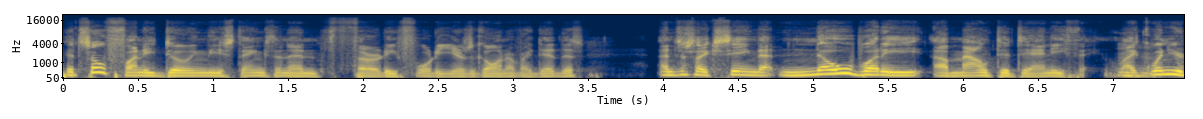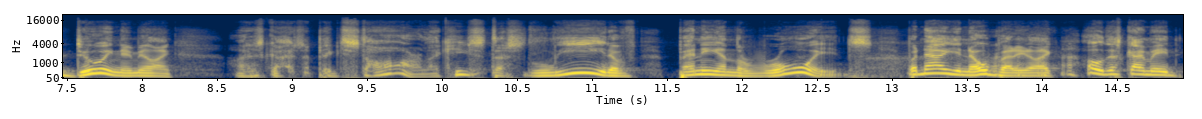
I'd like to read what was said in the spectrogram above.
it's so funny doing these things, and then 30, 40 years ago, whenever I did this, and just like seeing that nobody amounted to anything. Like Mhm. when you're doing them, you're like. Oh, this guy's a big star. Like he's the lead of Benny and the Roids. But now you know Benny, You're like, oh, this guy made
